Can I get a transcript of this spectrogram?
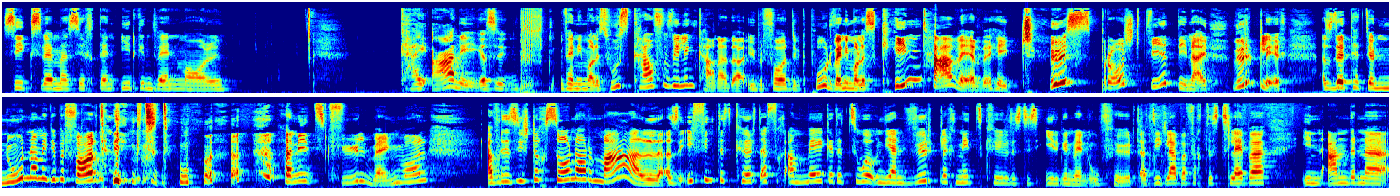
sei es, wenn man sich dann irgendwann mal keine Ahnung, also pff, wenn ich mal ein Haus kaufen will in Kanada, Überforderung pur. Wenn ich mal ein Kind haben werde, hey, tschüss, Prost, Pfiati, nein, wirklich. Also dort hat ja nur noch mit Überforderung zu tun, habe ich das Gefühl manchmal. Aber das ist doch so normal. Also ich finde, das gehört einfach auch mega dazu und ich habe wirklich nicht das Gefühl, dass das irgendwann aufhört. Also ich glaube einfach, dass das Leben in anderen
